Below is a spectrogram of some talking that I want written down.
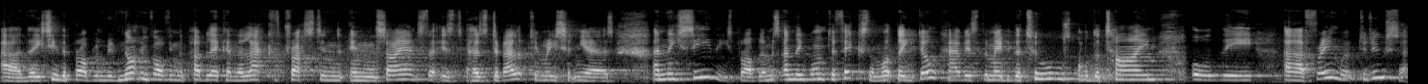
Uh, they see the problem with not involving the public and the lack of trust in, in science that is, has developed in recent years. And they see these problems and they want to fix them. What they don't have is the, maybe the tools or the time or the uh, framework to do so.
